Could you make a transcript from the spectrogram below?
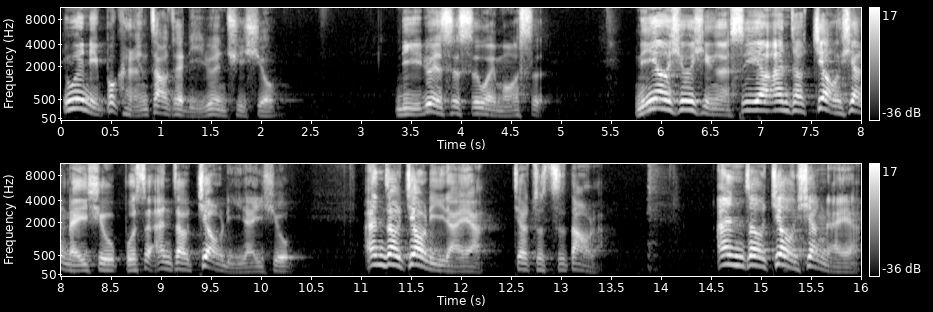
因为你不可能照着理论去修，理论是思维模式，你要修行啊，是要按照教相来修，不是按照教理来修。按照教理来呀、叫做知道了；按照教相来呀、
